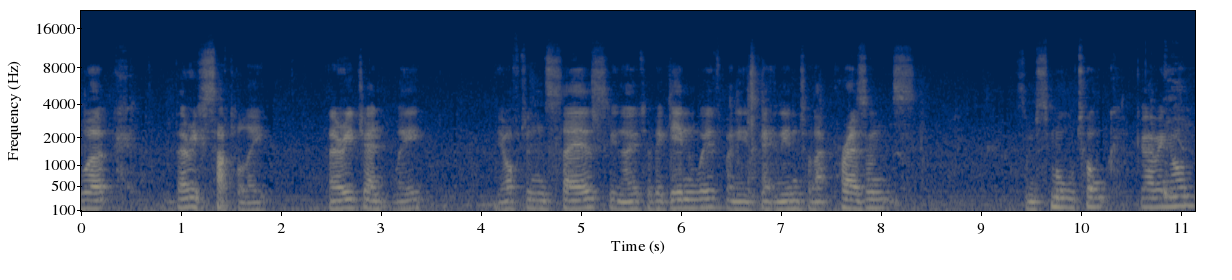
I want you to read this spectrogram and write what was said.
work very subtly, very gently. He often says, you know, to begin with, when he's getting into that presence, some small talk going on,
